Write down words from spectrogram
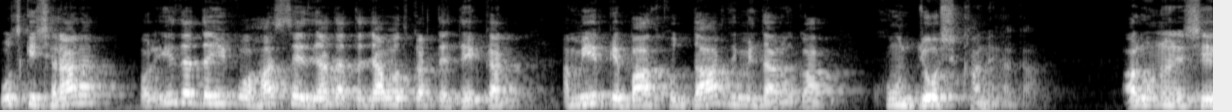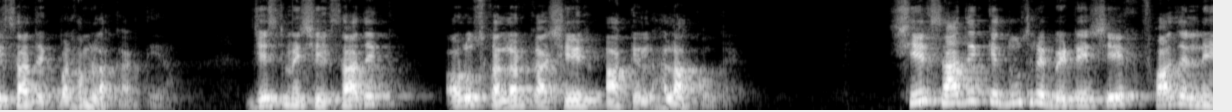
उसकी शरारत और इज़्ज़त दही को हद से ज़्यादा तजावज़ करते देखकर अमीर के बाद खुददार जिम्मेदारों का खून जोश खाने लगा और उन्होंने शेख सादिक पर हमला कर दिया, जिसमें शेख सादिक और उसका लड़का शेख आकिल हलाक हो गए। शेख सादिक के दूसरे बेटे शेख फाजिल ने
